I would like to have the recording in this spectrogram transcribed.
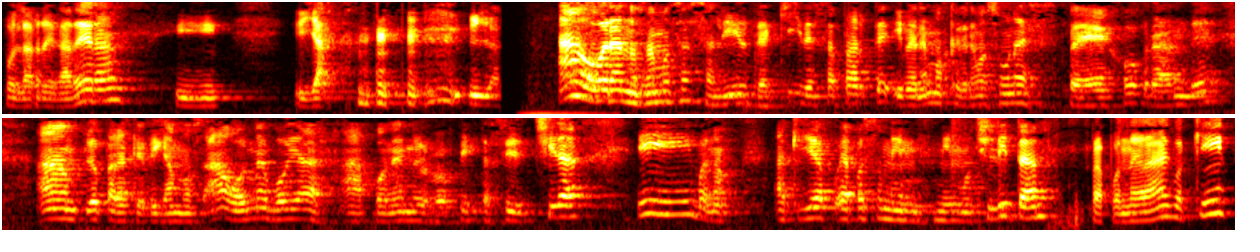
pues la regadera y, y ya. y ya. Ahora nos vamos a salir de aquí, de esta parte, y veremos que tenemos un espejo grande, amplio, para que digamos, ah, hoy me voy a, poner mi ropita así chida. Y bueno, aquí ya he puesto mi, mi, mochilita para poner algo aquí.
